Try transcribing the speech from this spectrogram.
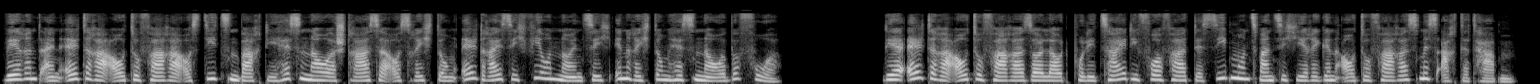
während ein älterer Autofahrer aus Dietzenbach die Hessenauer Straße aus Richtung L3094 in Richtung Hessenaue befuhr. Der ältere Autofahrer soll laut Polizei die Vorfahrt des 27-jährigen Autofahrers missachtet haben.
